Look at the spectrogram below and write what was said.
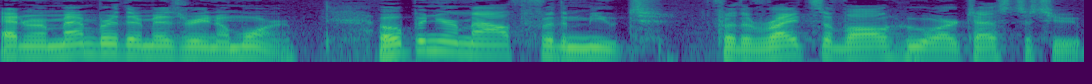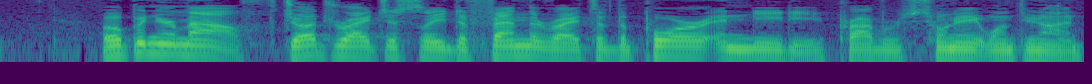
and remember their misery no more. Open your mouth for the mute, for the rights of all who are destitute. Open your mouth, judge righteously, defend the rights of the poor and needy. Proverbs 28, 1 through 9.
